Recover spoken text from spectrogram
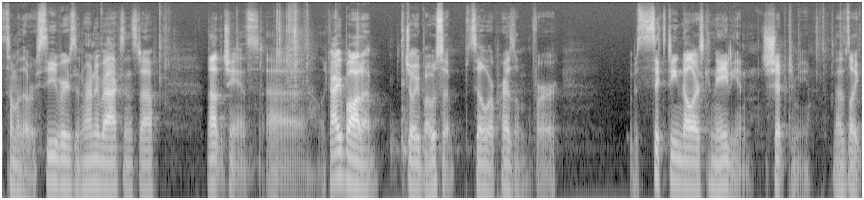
some of the receivers and running backs and stuff. Not the chance. Uh, like I bought a Joey Bosa silver prism for it was sixteen dollars Canadian shipped to me. That was like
